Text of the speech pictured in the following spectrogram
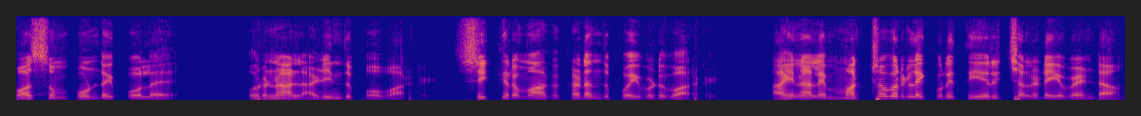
பசும் பூண்டை போல ஒரு நாள் அழிந்து போவார்கள். சீக்கிரமாக கடந்து போய் விடுவார்கள். அதனாலே மற்றவர்களை குறித்து எரிச்சல் அடைய வேண்டாம்.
